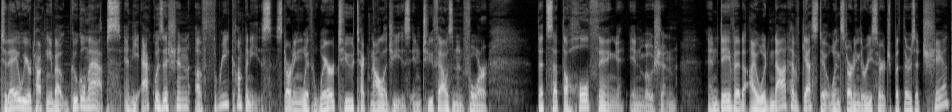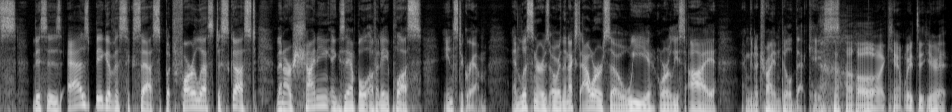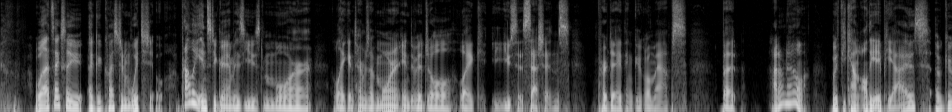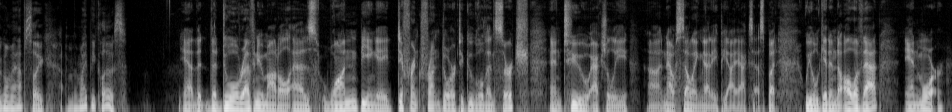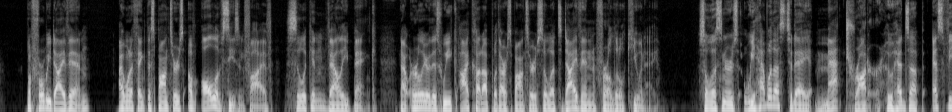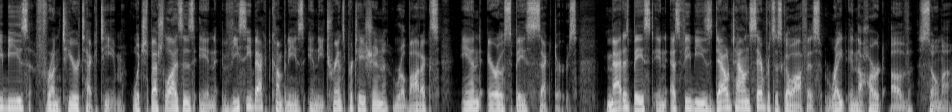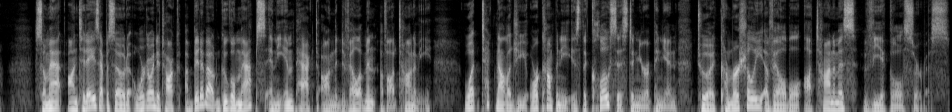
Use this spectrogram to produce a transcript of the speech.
Today, we are talking about Google Maps and the acquisition of three companies, starting with Where2 Technologies in 2004, that set the whole thing in motion. And David, I would not have guessed it when starting the research, but there's a chance this is as big of a success, but far less discussed than our shining example of an A plus, Instagram. And listeners, over the next hour or so, we, or at least I, am going to try and build that case. oh, I can't wait to hear it. Well, that's actually a good question. Which probably Instagram is used more, like in terms of more individual like uses sessions per day than Google Maps. But I don't know if you count all the APIs of Google Maps. Like it might be close. Yeah, the the dual revenue model as one being a different front door to Google than search, and two actually uh, now selling that API access. But we will get into all of that and more. Before we dive in, I want to thank the sponsors of all of season five, Silicon Valley Bank. Now, earlier this week, I caught up with our sponsors, so let's dive in for a little Q&A. So, listeners, we have with us today Matt Trotter, who heads up SVB's Frontier Tech team, which specializes in VC backed companies in the transportation, robotics, and aerospace sectors. Matt is based in SVB's downtown San Francisco office, right in the heart of Soma. So, Matt, on today's episode, we're going to talk a bit about Google Maps and the impact on the development of autonomy. What technology or company is the closest, in your opinion, to a commercially available autonomous vehicle service?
